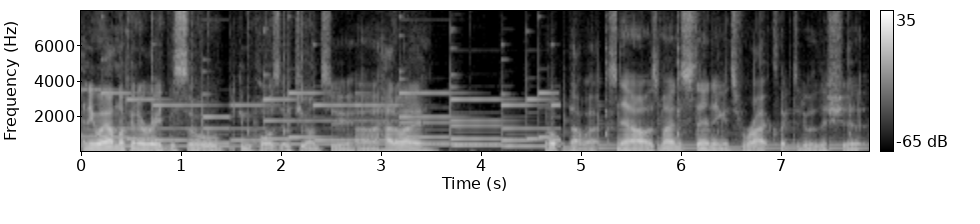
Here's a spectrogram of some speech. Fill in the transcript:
Anyway, I'm not gonna read this all. You can pause it if you want to. Uh, how do I... Oh, that works. Now, as my understanding, it's right click to do all this shit.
